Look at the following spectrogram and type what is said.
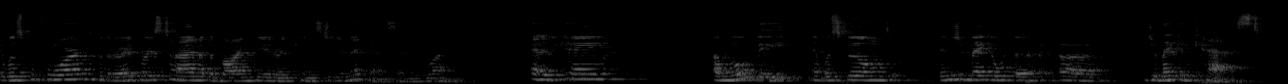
It was performed for the very first time at the Barn Theater in Kingston, Jamaica in 71. And it became a movie and was filmed in Jamaica with a, a, a Jamaican cast.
